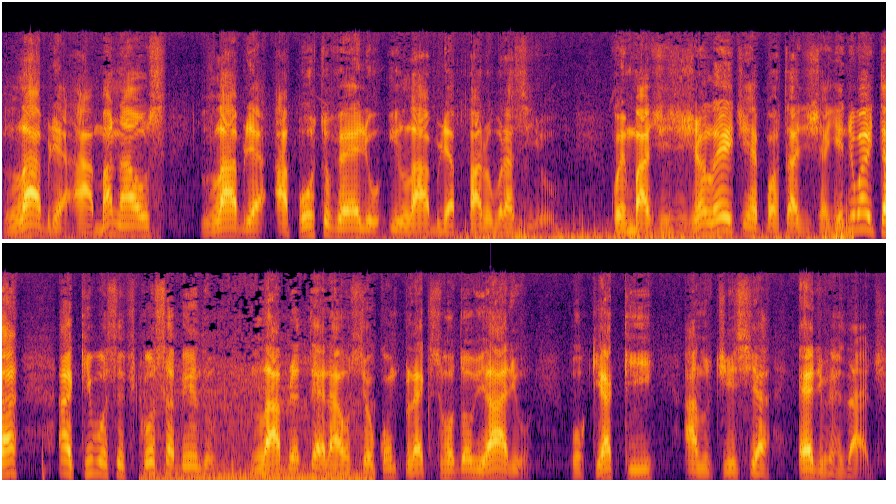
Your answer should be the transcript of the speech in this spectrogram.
Lábrea a Manaus, Lábrea a Porto Velho e Lábrea para o Brasil. Com imagens de Jean Leite, reportagem de Cheyenne de Humaitá, aqui você ficou sabendo, Lábrea terá o seu complexo rodoviário, porque aqui a notícia é de verdade.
